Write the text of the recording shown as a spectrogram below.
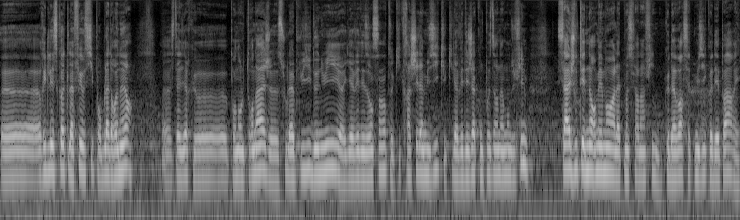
Ridley Scott l'a fait aussi pour Blade Runner. C'est-à-dire que pendant le tournage, sous la pluie, de nuit, il y avait des enceintes qui crachaient la musique qu'il avait déjà composée en amont du film ça ajoute énormément à l'atmosphère d'un film que d'avoir cette musique au départ et,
